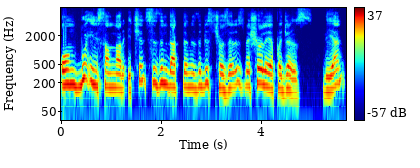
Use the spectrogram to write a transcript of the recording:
on bu insanlar için sizin dertlerinizi biz çözeriz ve şöyle yapacağız diyen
